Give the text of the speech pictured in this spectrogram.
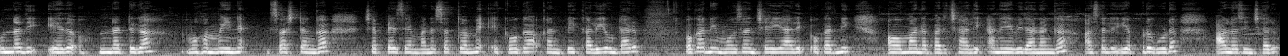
ఉన్నది ఏదో ఉన్నట్టుగా మొహం స్పష్టంగా చెప్పేసే మనసత్వమే ఎక్కువగా కనిపి కలిగి ఉంటారు. ఒకరిని మోసం చేయాలి ఒకరిని అవమానపరచాలి అనే విధానంగా అసలు ఎప్పుడు కూడా ఆలోచించారు.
